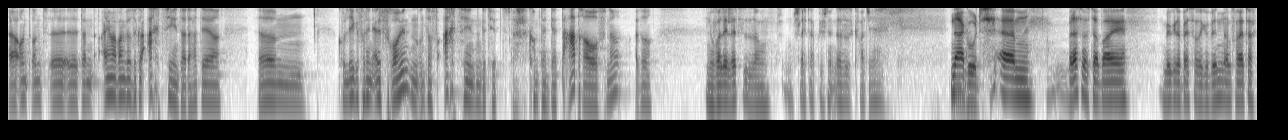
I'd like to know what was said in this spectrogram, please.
Äh, und und äh, dann einmal waren wir sogar 18. Da hat der ähm, Kollege von den elf Freunden uns auf 18. getippt. Da kommt denn der da drauf, ne? Also, Nur weil er letzte Saison schlecht abgeschnitten Das ist Quatsch. Na gut, ähm, belassen wir es dabei. Möge der Bessere gewinnen am Freitag.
